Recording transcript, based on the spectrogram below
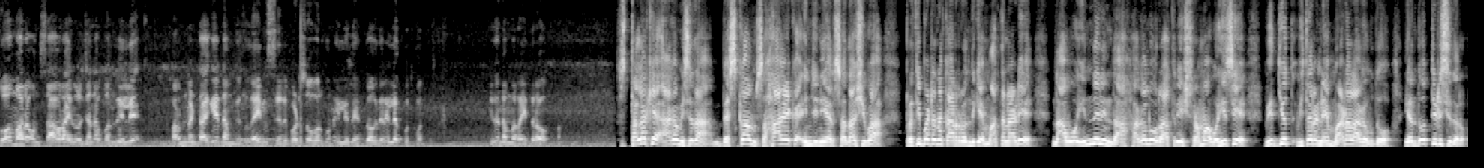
ಸೋಮವಾರ ಒಂದು ಸಾವಿರ ಐನೂರು ಜನ ಬಂದು ಇಲ್ಲಿ ಪರ್ಮನೆಂಟ್ ಆಗಿ ನಮ್ಗೆ ಲೈನ್ ಸರಿಪಡಿಸೋವರೆಗೂ ಇಲ್ಲಿಂದ ಎದ್ದು ಹೋಗಿದ್ರೆ ಇಲ್ಲೇ ಕೂತ್ಕೊಂತೀವಿ. ಇದು ನಮ್ಮ ರೈತರ ಒಪ್ಪ. ಸ್ಥಳಕ್ಕೆ ಆಗಮಿಸಿದ ಬೆಸ್ಕಾಂ ಸಹಾಯಕ ಇಂಜಿನಿಯರ್ ಸದಾಶಿವ ಪ್ರತಿಭಟನಾಕಾರರೊಂದಿಗೆ ಮಾತನಾಡಿ, ನಾವು ಇಂದಿನಿಂದ ಹಗಲು ರಾತ್ರಿ ಶ್ರಮ ವಹಿಸಿ ವಿದ್ಯುತ್ ವಿತರಣೆ ಮಾಡಲಾಗುವುದು ಎಂದು ತಿಳಿಸಿದರು.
